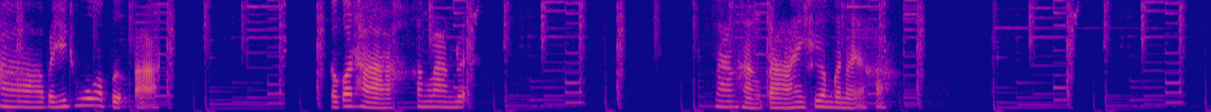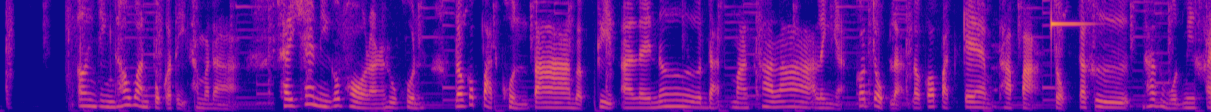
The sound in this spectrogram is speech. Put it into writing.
ทาไปให้ทั่วเปลือกตา แล้วก็ทาข้างล่างด้วย ล่างหางตาให้เชื่อมกันหน่อยนะคะ เอาจริงๆ ถ้าวันปกติธรรมดา ใช้แค่นี้ก็พอแล้วนะทุกคน แล้วก็ปัดขนตาแบบกรีดอายไลเนอร์ดัดมาสคาร่าอะไรเงี้ยก็จบแหละ แล้วก็ปัดแก้มทาปากจบแต่คือถ้าสมมติมีใคร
